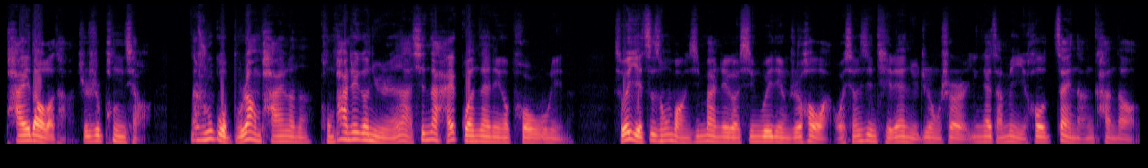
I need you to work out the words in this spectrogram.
拍到了她，这是碰巧。那如果不让拍了呢？恐怕这个女人啊，现在还关在那个破屋里呢。所以，自从网信办这个新规定之后啊，我相信铁链女这种事儿，应该咱们以后再难看到了。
